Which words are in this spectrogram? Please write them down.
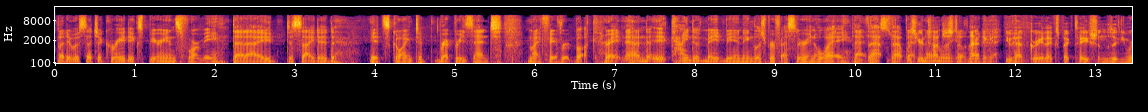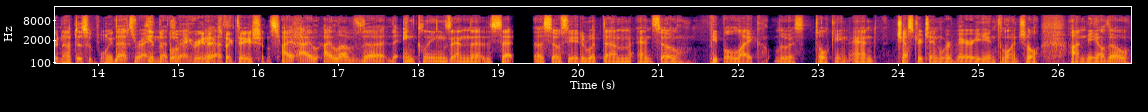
But it was such a great experience for me that I decided it's going to represent my favorite book, right? And it kind of made me an English professor in a way. That that, ex- was that your touchstone. That, reading it. you had great expectations and you were not disappointed. That's right, In the book, right, Great yes. Expectations. I, I I love the the inklings and the set associated with them, and so people like Lewis Tolkien and Chesterton were very influential on me. Although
